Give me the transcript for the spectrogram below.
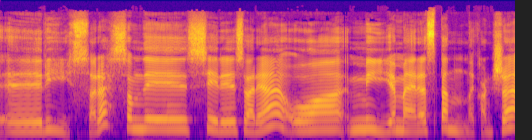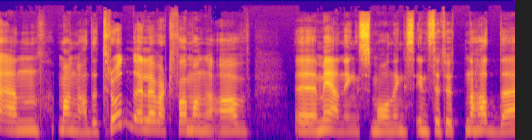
eh, rysere, som de sier i Sverige. Og mye mer spennende, kanskje, enn mange hadde trodd. Eller i hvert fall mange av eh, meningsmålingsinstituttene hadde,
